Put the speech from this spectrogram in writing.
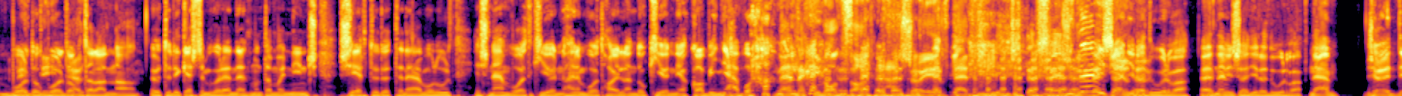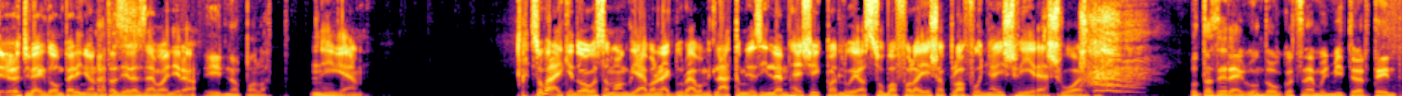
boldog-boldogtalannal. Ötödik este, amikor rendelt, mondtam, hogy nincs, sértődötten elvolult, és nem volt kijönni, nem volt hajlandó kijönni a kabinjából. Mert neki van tartása, érted? Nincs több nem is annyira durva. Ez nem is annyira durva. Nem? És öt, öt üveg Dom Perignon, hát az- azért ez nem annyira. Négy nap alatt. Igen. Szóval egyébként dolgoztam Angliában, a legdurvább, amit láttam, hogy az illemhelység padlója, a szobafalai és a plafonja is véres volt. Ott azért elgondolkodsz, nem, hogy mi történt.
